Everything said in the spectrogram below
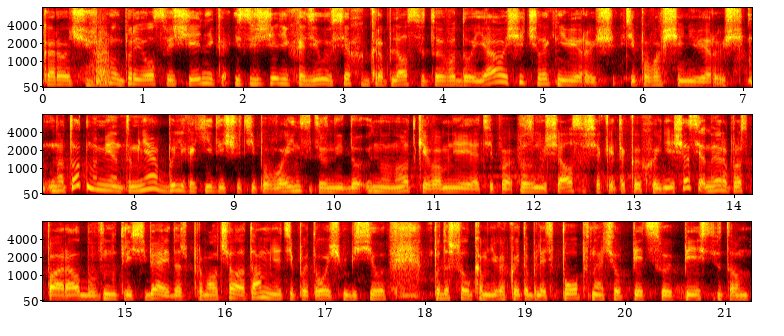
короче, он привел священника, и священник ходил и всех окроплял святой водой. Я вообще человек неверующий, типа вообще неверующий. На тот момент у меня были какие-то еще типа воинственные ну, нотки во мне, я типа возмущался всякой такой хуйне. Сейчас я, наверное, просто поорал бы внутри себя и даже промолчал, а там меня типа это очень бесило подошел ко мне какой-то, блядь, поп, начал петь свою песню, там,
